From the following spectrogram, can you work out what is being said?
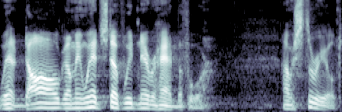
we had a dog. I mean, we had stuff we'd never had before. I was thrilled.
